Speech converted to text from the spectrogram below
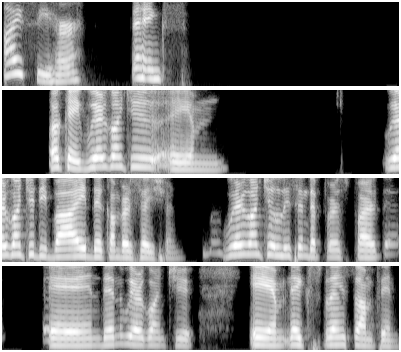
I see her. Thanks. Okay, we are going to um, we are going to divide the conversation. We are going to listen the first part, and then we are going to um, explain something.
